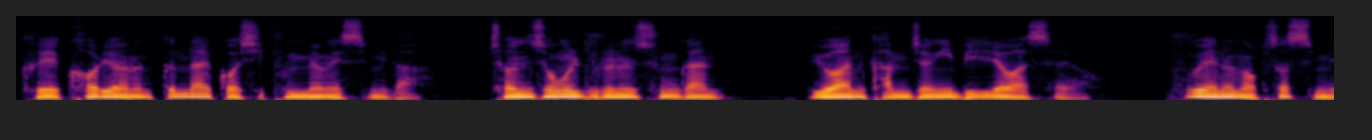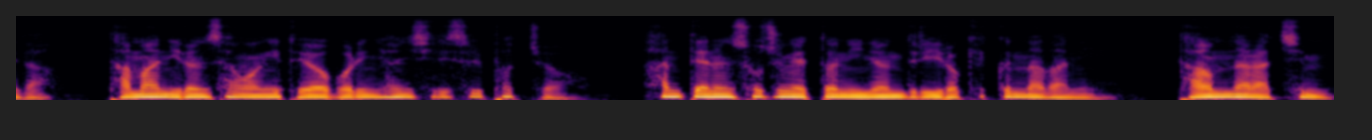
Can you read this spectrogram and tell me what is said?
그의 커리어는 끝날 것이 분명했습니다. 전송을 누르는 순간 묘한 감정이 밀려왔어요. 후회는 없었습니다. 다만 이런 상황이 되어버린 현실이 슬펐죠. 한때는 소중했던 인연들이 이렇게 끝나다니. 다음날 아침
